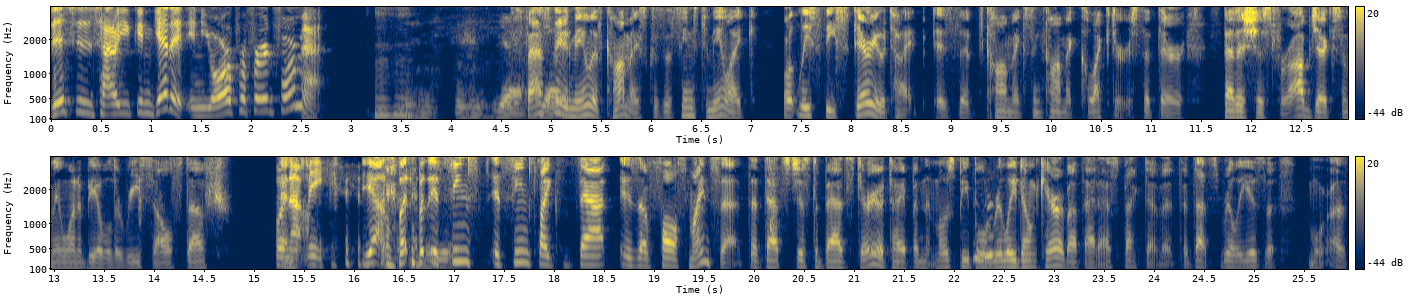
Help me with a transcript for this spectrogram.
this is how you can get it in your preferred format. hmm Mm-hmm. Mm-hmm. Yeah. It's fascinated yeah. me with comics because it seems to me like, or at least the stereotype is that comics and comic collectors that they're fetishist for objects and they want to be able to resell stuff. Well, And- not me. Yeah, but but it seems it seems like that is a false mindset that that's just a bad stereotype and that most people Mm-hmm. really don't care about that aspect of it. That that's really is a more a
